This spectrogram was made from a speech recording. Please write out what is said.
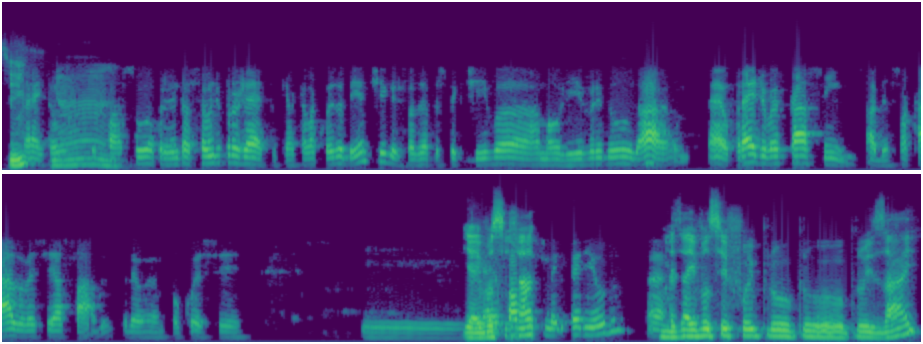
Sim. Né? Então, ah. eu faço apresentação de projeto, que é aquela coisa bem antiga de fazer a perspectiva à mão livre do, ah, é, o prédio vai ficar assim, sabe? A sua casa vai ser assado, entendeu? É um pouco esse... E, e aí e você já... meio período. É. Mas aí você foi pro, pro, pro ISAI?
